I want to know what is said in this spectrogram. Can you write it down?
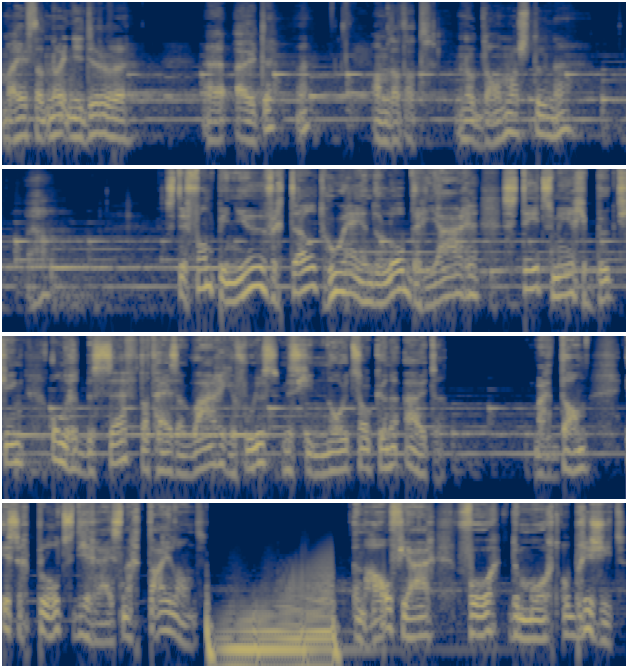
Maar heeft dat nooit niet durven uh, uiten. Hè. Omdat dat not done was toen. Hè. Ja. Stefan Pigneux vertelt hoe hij in de loop der jaren steeds meer gebukt ging onder het besef dat hij zijn ware gevoelens misschien nooit zou kunnen uiten. Maar dan is er plots die reis naar Thailand. Een half jaar voor de moord op Brigitte.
